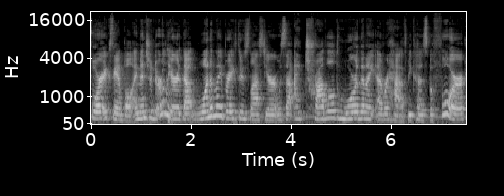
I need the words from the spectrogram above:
For example, I mentioned earlier that one of my breakthroughs last year was that I traveled more than I ever have because before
